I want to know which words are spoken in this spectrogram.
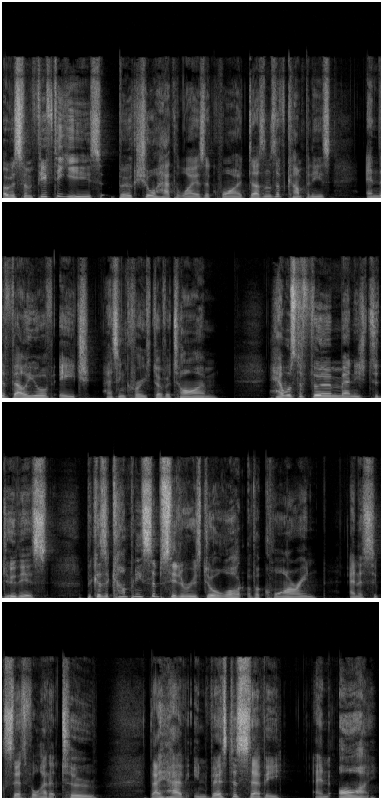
Over some 50 years, Berkshire Hathaway has acquired dozens of companies and the value of each has increased over time. How has the firm managed to do this? Because a company's subsidiaries do a lot of acquiring and are successful at it too. They have investor savvy and eye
